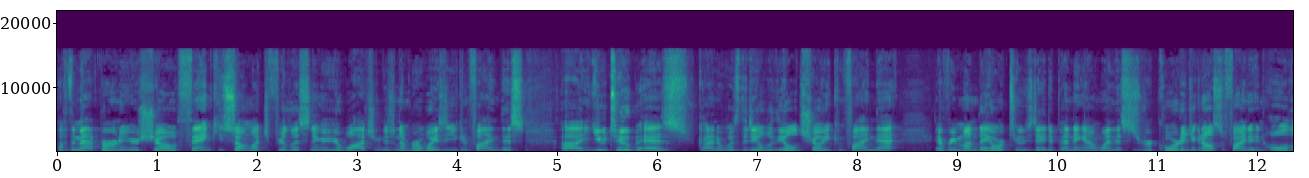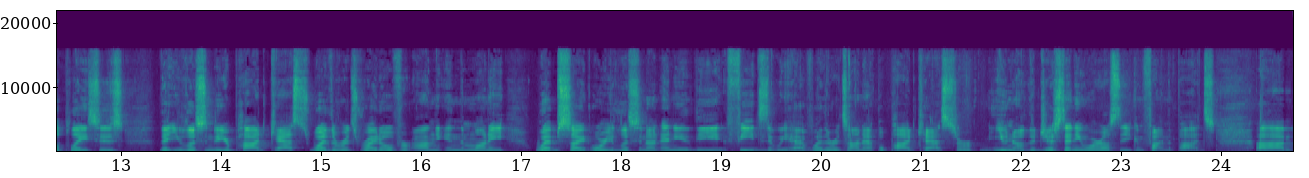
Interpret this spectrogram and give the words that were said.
of the Matt Bernier Show. Thank you so much if you're listening or you're watching. There's a number of ways that you can find this. Uh, YouTube, as kind of was the deal with the old show, you can find that every Monday or Tuesday, depending on when this is recorded. You can also find it in all the places that you listen to your podcasts, whether it's right over on the In the Money website or you listen on any of the feeds that we have, whether it's on Apple Podcasts or you know the gist, anywhere else that you can find the pods. Uh,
